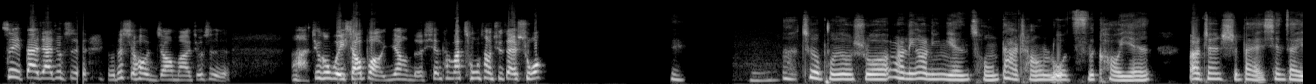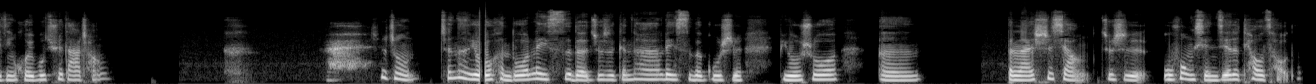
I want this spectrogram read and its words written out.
所以大家就是有的时候你知道吗？就是啊，就跟韦小宝一样的，先他妈冲上去再说。对，嗯啊，这个朋友说，二零二零年从大厂裸辞考研，二战失败，现在已经回不去大厂了。唉，这种真的有很多类似的就是跟他类似的故事，比如说，嗯，本来是想就是无缝衔接的跳槽的，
